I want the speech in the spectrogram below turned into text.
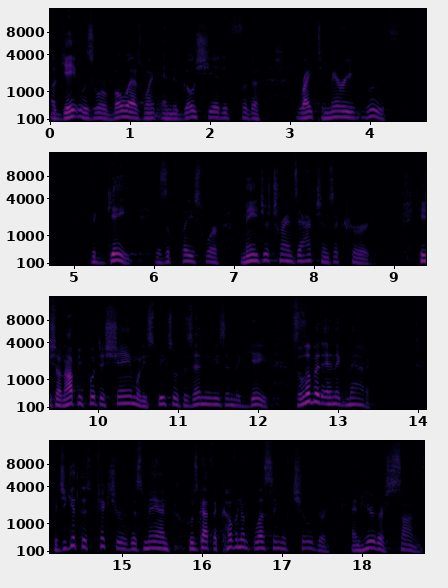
A gate was where Boaz went and negotiated for the right to marry Ruth. The gate is a place where major transactions occurred. He shall not be put to shame when he speaks with his enemies in the gate. It's a little bit enigmatic. But you get this picture of this man who's got the covenant blessing of children, and here they're sons.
